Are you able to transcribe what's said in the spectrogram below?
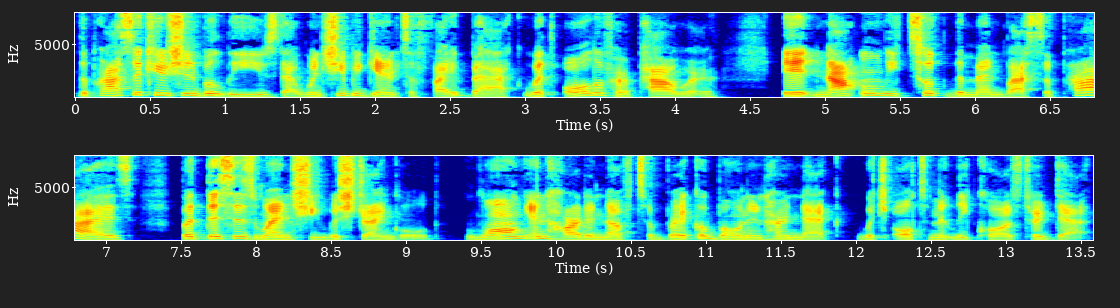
The prosecution believes that when she began to fight back with all of her power, it not only took the men by surprise, but this is when she was strangled, long and hard enough to break a bone in her neck, which ultimately caused her death.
